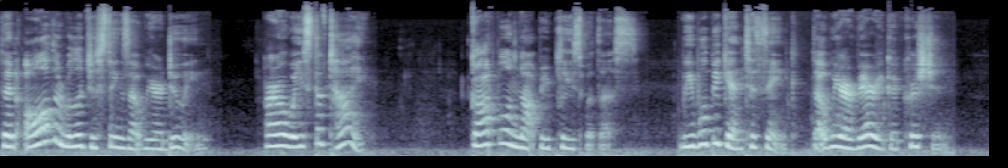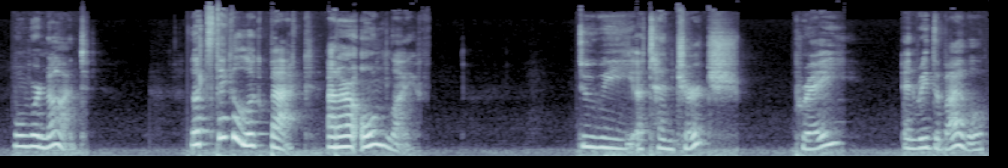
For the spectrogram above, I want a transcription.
then all the religious things that we are doing are a waste of time. God will not be pleased with us. We will begin to think that we are a very good Christian when we're not. Let's take a look back at our own life. Do we attend church, pray, and read the Bible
